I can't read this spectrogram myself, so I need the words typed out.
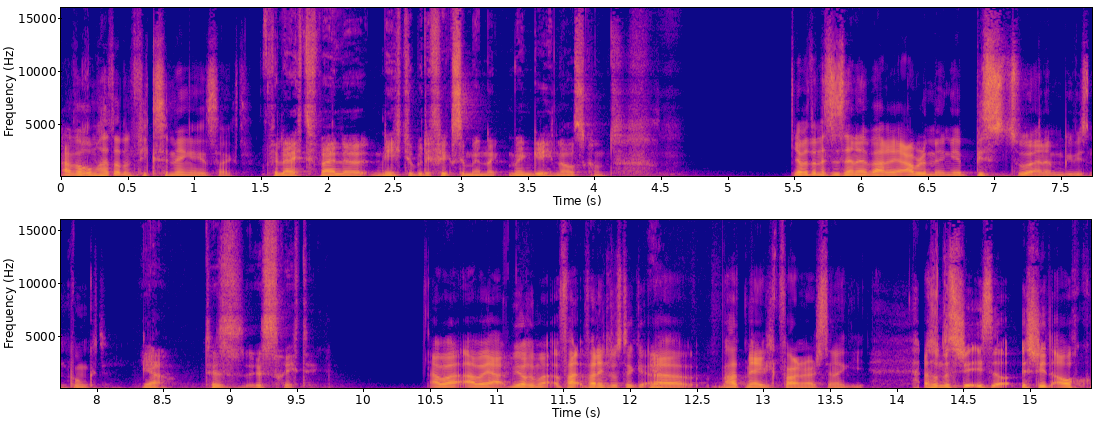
Aber warum hat er dann fixe Menge gesagt? Vielleicht, weil er nicht über die fixe Men Menge hinauskommt. Ja, aber dann ist es eine variable Menge bis zu einem gewissen Punkt. Ja, das ist richtig. Aber, aber ja, wie auch immer, fand, fand ich lustig, Ja. äh, hat mir eigentlich gefallen als Energie. Also und es steht, ist, es steht auch,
